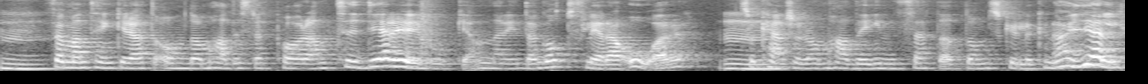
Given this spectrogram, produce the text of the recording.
Mm. För man tänker att om de hade stött på varandra tidigare i boken, när det inte har gått flera år, Mm. så kanske de hade insett att de skulle kunna ha hjälp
